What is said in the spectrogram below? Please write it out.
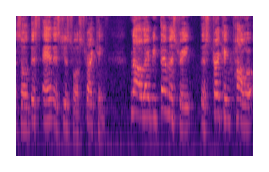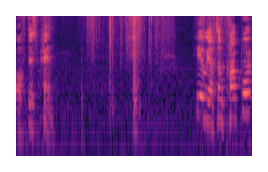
so this end is used for striking. Now let me demonstrate the striking power of this pen. Here we have some cardboard,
